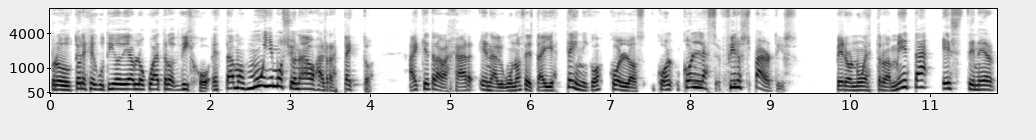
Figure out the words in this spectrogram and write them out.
productor ejecutivo de Diablo 4, dijo, estamos muy emocionados al respecto. Hay que trabajar en algunos detalles técnicos con, los, con, con las first parties, pero nuestra meta es tener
